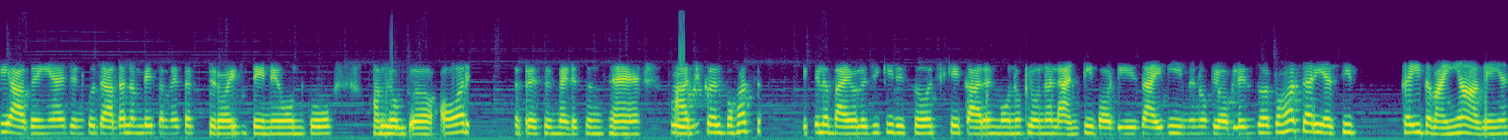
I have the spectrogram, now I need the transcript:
भी आ गई हैं जिनको ज़्यादा लंबे समय तक स्टेरॉइड्स देने हो उनको हम हम्म। लोग और सप्रेसिव मेडिसिन हैं। हम्म, आजकल बहुत बायोलॉजी की रिसर्च के कारण मोनोक्लोनल एंटीबॉडीज आईवी इम्यूनोग्लोबुलिन और बहुत सारी ऐसी कई दवाइयाँ आ गई हैं।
